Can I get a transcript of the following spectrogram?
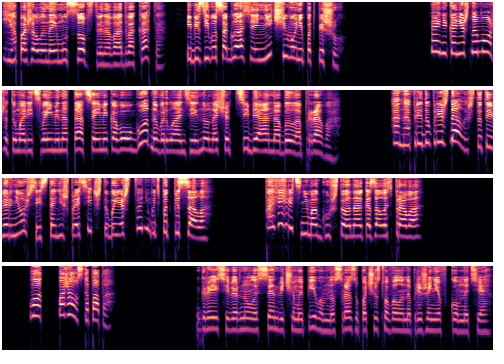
Я, пожалуй, найму собственного адвоката и без его согласия ничего не подпишу. Энни, конечно, может уморить своими нотациями кого угодно в Ирландии, но насчет тебя она была права. Она предупреждала, что ты вернешься и станешь просить, чтобы я что-нибудь подписала. Поверить не могу, что она оказалась права. Вот, пожалуйста, папа. Грейси вернулась с сэндвичем и пивом, но сразу почувствовала напряжение в комнате.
